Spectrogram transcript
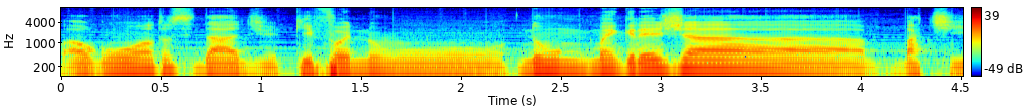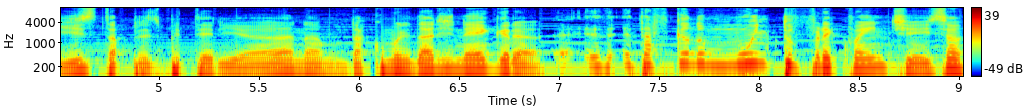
alguma outra cidade, que foi num, numa igreja batista, presbiteriana, da comunidade negra. É, é, tá ficando muito frequente. Isso,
